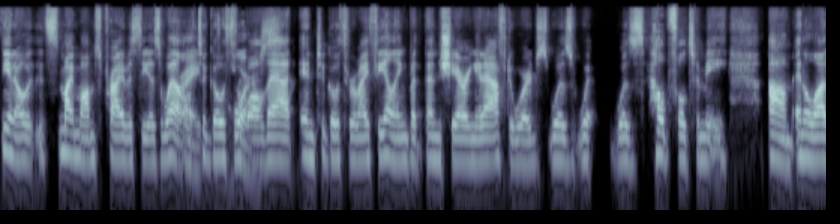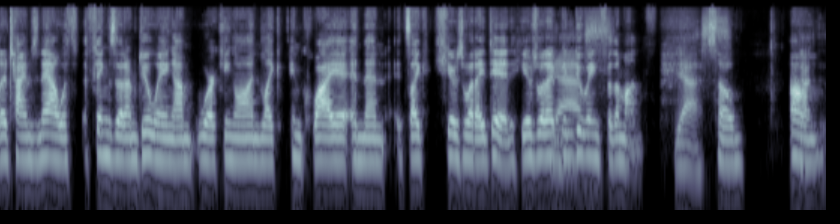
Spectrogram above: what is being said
you know it's my mom's privacy as well Right, to go through all that and to go through my feeling but then sharing it afterwards was what was helpful to me. Um, and a lot of times now with things that i'm doing i'm working on like in quiet and then it's like here's what i did. Here's what i've been doing for the month. Yes. so um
